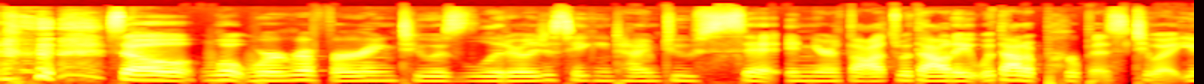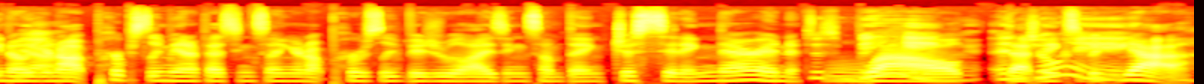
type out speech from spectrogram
so what we're referring to is literally just taking time to sit in your thoughts without a without a purpose to it. You know, Yeah. you're not purposely manifesting something, you're not purposely visualizing something, just sitting there and Just wow, being, that makes me yeah.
